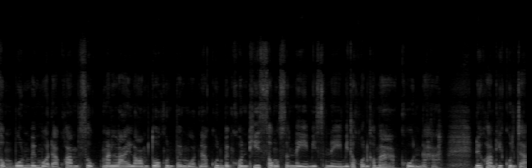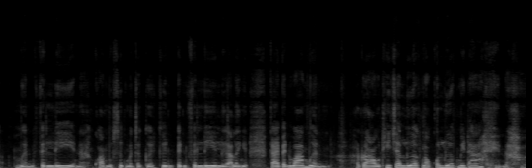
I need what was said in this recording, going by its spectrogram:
สมบูรณ์ไปหมดอะความสุข มันลายล้อมตัวคุณไปหมดนะ คุณเป็นคนที่ทรงเสน่ห์มีเสน่ห์มีแต่คนเข้ามาหาคุณนะคะ ด้วยความที่คุณจะเหมือนเฟลลี่นะความรู้สึกมันจะเกิดขึ้นเป็นเฟลลี่หรืออะไรเงี้ยกลายเป็นว่าเหมือนเราที่จะเลือกเราก็เลือกไม่ได้นะคะ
